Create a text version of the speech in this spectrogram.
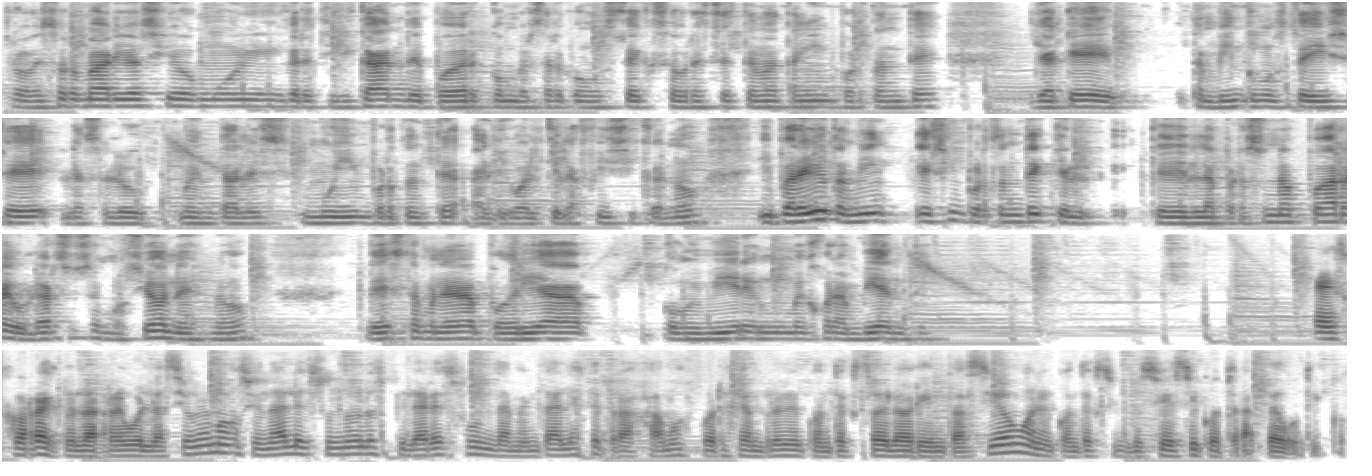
Profesor Mario, ha sido muy gratificante poder conversar con usted sobre este tema tan importante, ya que también, como usted dice, la salud mental es muy importante, al igual que la física, ¿no? Y para ello también es importante que, que la persona pueda regular sus emociones, ¿no? De esta manera podría convivir en un mejor ambiente. Es correcto, la regulación emocional es uno de los pilares fundamentales que trabajamos, por ejemplo, en el contexto de la orientación o en el contexto inclusive psicoterapéutico.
